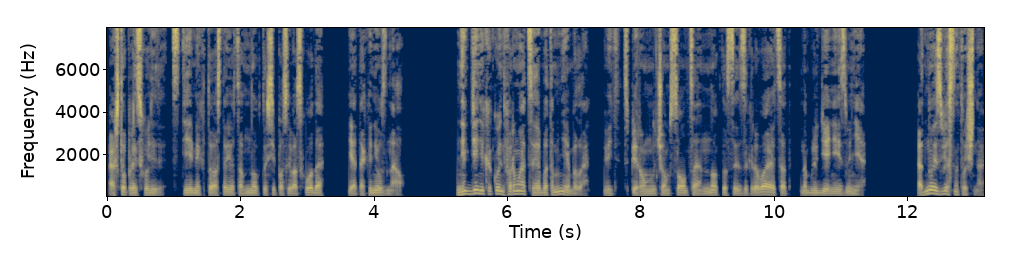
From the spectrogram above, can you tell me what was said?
А что происходит с теми, кто остается в Ноктусе после восхода, я так и не узнал. Нигде никакой информации об этом не было, ведь с первым лучом солнца Ноктусы закрываются от наблюдения извне. Одно известно точно.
